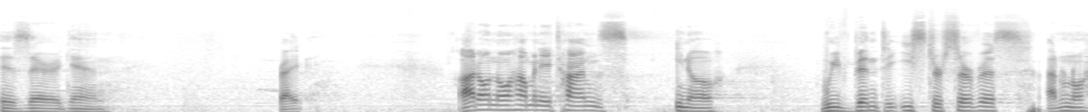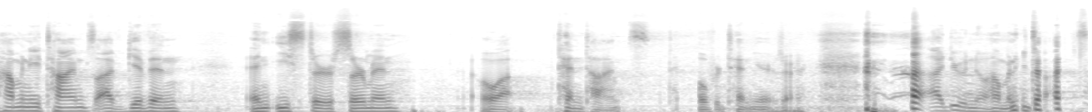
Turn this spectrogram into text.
is there again, right? I don't know how many times, you know, we've been to Easter service. I don't know how many times I've given an Easter sermon. Oh, uh, 10 times over 10 years, right? I do know how many times.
